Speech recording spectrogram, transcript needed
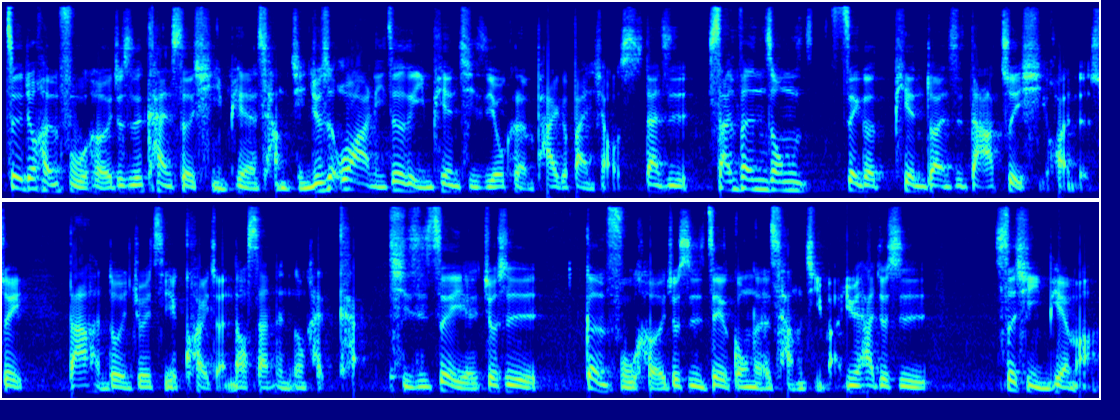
这就很符合就是看色情影片的场景，就是哇，你这个影片其实有可能拍个半小时，但是三分钟这个片段是大家最喜欢的，所以大家很多人就会直接快转到三分钟开始看。其实这也就是更符合就是这个功能的场景吧，因为它就是色情影片嘛，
